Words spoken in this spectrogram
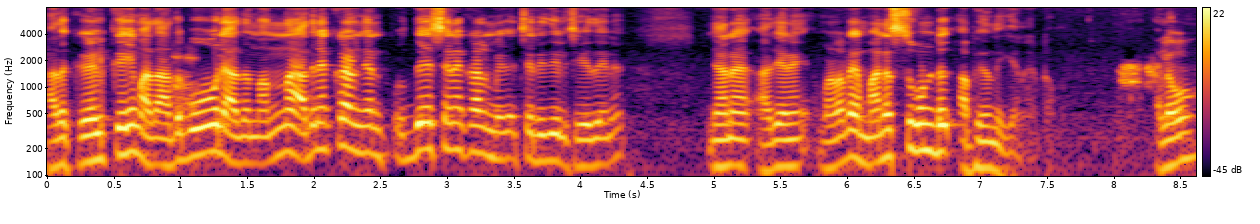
അത് കേൾക്കുകയും അത് അതുപോലെ അത് നന്നായി അതിനേക്കാൾ ഞാൻ ഉദ്ദേശിച്ചതിനേക്കാൾ മികച്ച രീതിയിൽ ചെയ്തതിന് ഞാൻ അജയനെ വളരെ മനസ്സുകൊണ്ട് അഭിനന്ദിക്കണം കേട്ടോ. ഹലോ?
